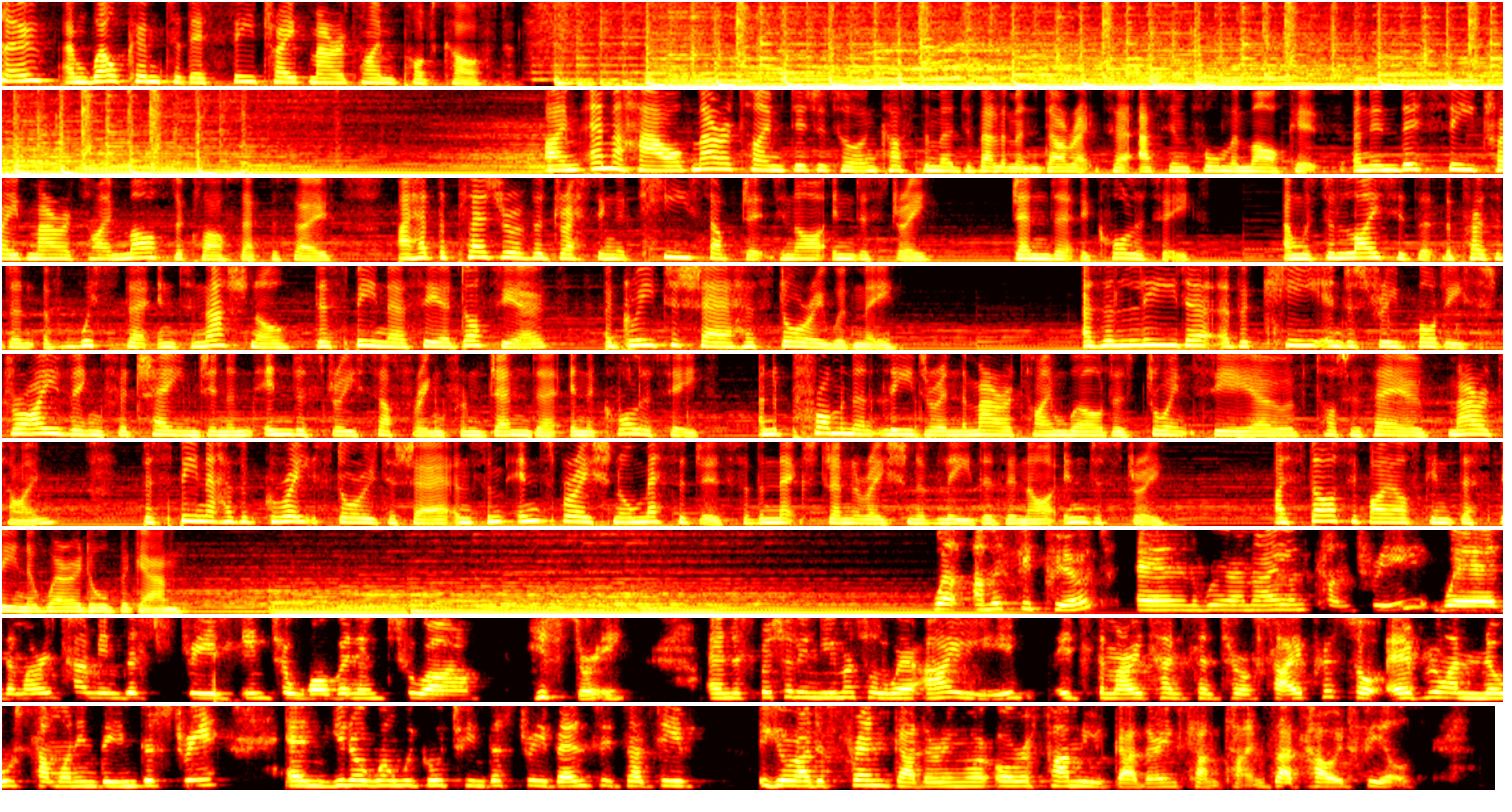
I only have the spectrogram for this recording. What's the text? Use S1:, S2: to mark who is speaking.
S1: Hello, and welcome to this Seatrade Maritime podcast. I'm Emma Howe, Maritime Digital and Customer Development Director at Informa Markets, and in this Seatrade Maritime Masterclass episode, I had the pleasure of addressing a key subject in our industry gender equality and was delighted that the president of WISTA International, Despina Theodosiou, agreed to share her story with me. As a leader of a key industry body striving for change in an industry suffering from gender inequality, and a prominent leader in the maritime world as joint CEO of Tototheo Maritime, Despina has a great story to share and some inspirational messages for the next generation of leaders in our industry. I started by asking Despina where it all began.
S2: Well, I'm a Cypriot, and we're an island country where the maritime industry is interwoven into our history and especially in Limassol, where I live, it's the maritime center of Cyprus. So everyone knows someone in the industry. And, you know, when we go to industry events, it's as if you're at a friend gathering or, or a family gathering sometimes. That's how it feels.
